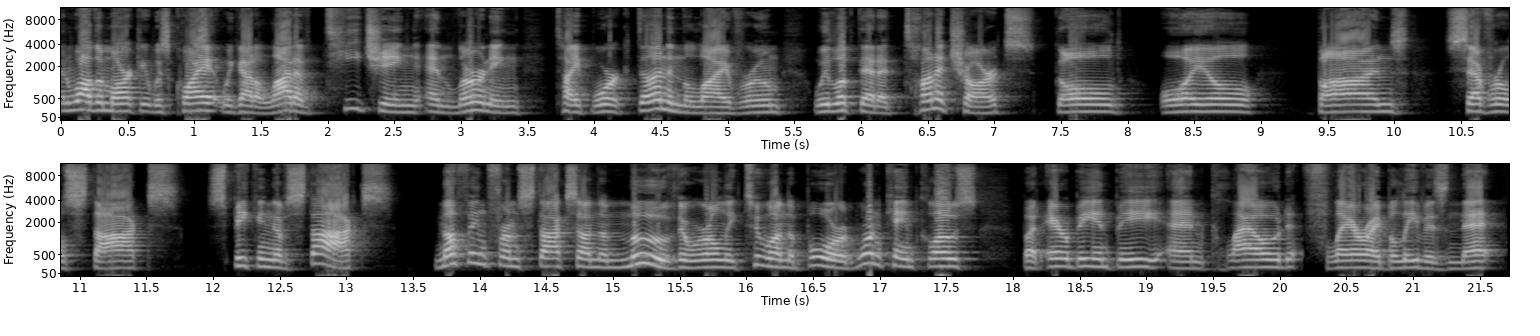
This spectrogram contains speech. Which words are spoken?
And while the market was quiet, we got a lot of teaching and learning type work done in the live room. We looked at a ton of charts gold, oil, bonds, several stocks. Speaking of stocks, nothing from stocks on the move. There were only two on the board. One came close, but Airbnb and Cloudflare, I believe, is net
